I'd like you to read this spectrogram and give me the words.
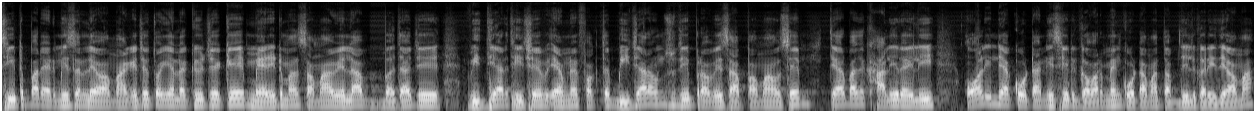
સીટ પર એડમિશન લેવા માગે છે, તો અહીંયા લખ્યું છે કે મેરિટમાં સમાવેલા બધા જે વિદ્યાર્થી છે. એમને ફક્ત બીજા રાઉન્ડ સુધી પ્રવેશ આપવામાં આવશે. ત્યારબાદ ખાલી રહેલી ઓલ ઇન્ડિયા કોટાની સીટ ગવર્મેન્ટ કોટામાં તબદીલ કરી દેવામાં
